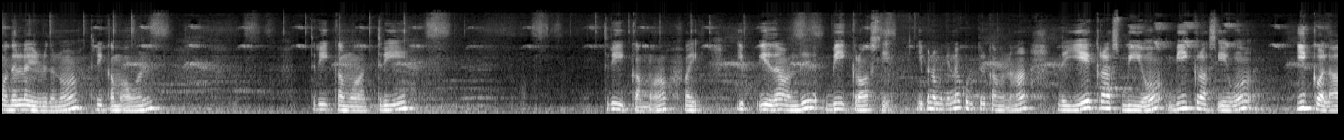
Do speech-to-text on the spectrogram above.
முதல்ல எழுதணும். Three comma one. Three comma three. Three comma five. இப் இதுதான் வந்து பி கிராஸ் ஏ இப்போ நமக்கு என்ன கொடுத்துருக்காங்கன்னா இந்த ஏ கிராஸ் பியும் பி கிராஸ் ஏவும் ஈக்குவலா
